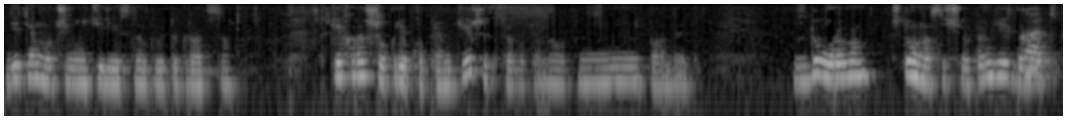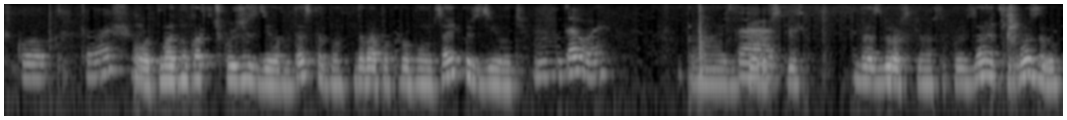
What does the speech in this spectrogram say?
Детям очень интересно будет играться. Такие хорошо, крепко прям держится. Вот она вот не, не падает. Здорово. Что у нас еще там есть? Давай. Карточку давай. Вот, мы одну карточку уже сделали, да, с тобой? Давай попробуем зайку сделать. М, Давай. А, здоровский. Да, здоровский у нас такой заяц, розовый.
